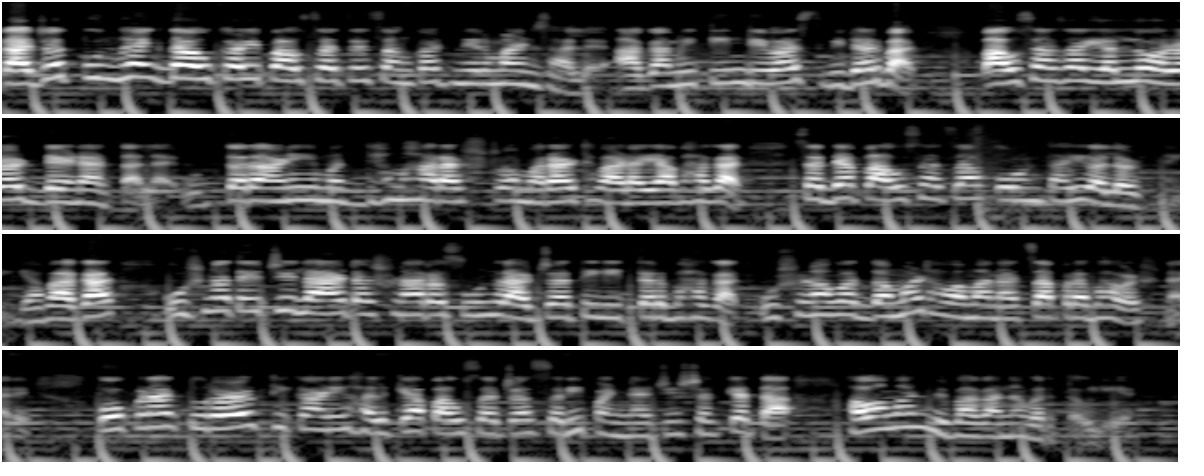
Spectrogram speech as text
राज्यात पुन्हा एकदा अवकाळी पावसाचे संकट निर्माण झालंय. आगामी तीन दिवस विदर्भात पावसाचा येल्लो अलर्ट देण्यात आलाय. उत्तर आणि मध्य महाराष्ट्र मराठवाडा या भागात सध्या पावसाचा कोणताही अलर्ट नाही. या भागात उष्णतेची लाट असणार असून राज्यातील इतर भागात उष्ण व दमट हवामानाचा प्रभाव असणार आहे. कोकणात तुरळक ठिकाणी हलक्या पावसाच्या सरी पडण्याची शक्यता हवामान विभागानं वर्तवली आहे.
